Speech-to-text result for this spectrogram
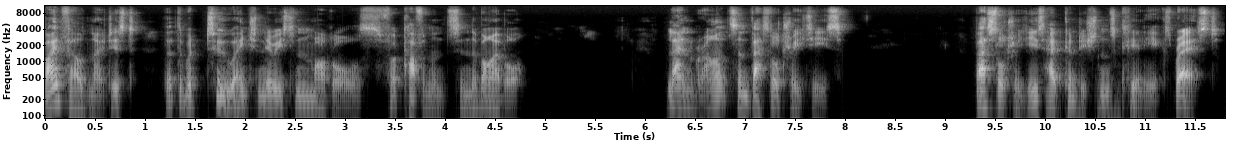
Weinfeld noticed that there were two ancient Near Eastern models for covenants in the Bible land grants and vassal treaties. Vassal treaties had conditions clearly expressed,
